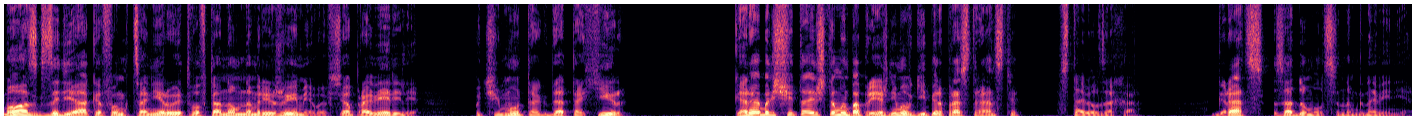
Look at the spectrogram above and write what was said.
Мозг зодиака функционирует в автономном режиме, вы все проверили. Почему тогда Тахир? Корабль считает, что мы по-прежнему в гиперпространстве, вставил Захар. Грац задумался на мгновение.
